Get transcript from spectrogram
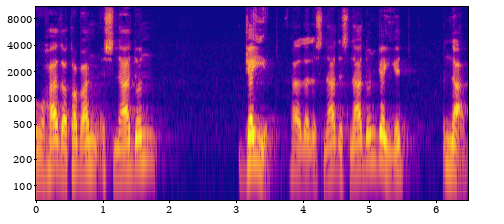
وهذا طبعا إسناد جيد. هذا الإسناد إسناد جيد. نعم.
